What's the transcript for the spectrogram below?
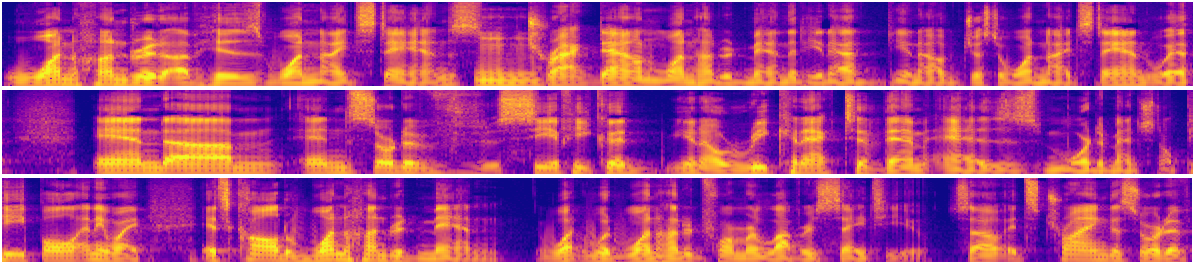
100 of his one night stands, track down 100 men that he'd had, you know, just a one night stand with, and um, and sort of see if he could, you know, reconnect to them as more dimensional people. Anyway, it's called 100 Men. What would 100 former lovers say to you? So it's trying to sort of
